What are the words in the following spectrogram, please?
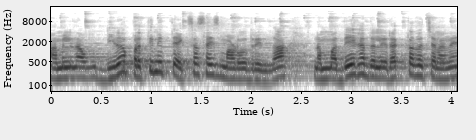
ಆಮೇಲೆ ನಾವು ದಿನ ಪ್ರತಿನಿತ್ಯ ಎಕ್ಸಸೈಸ್ ಮಾಡೋದ್ರಿಂದ ನಮ್ಮ ದೇಹದಲ್ಲಿ ರಕ್ತದ ಚಲನೆ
